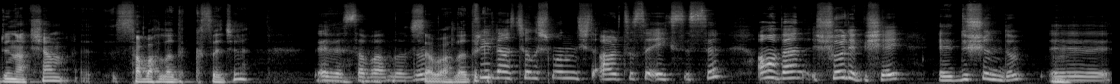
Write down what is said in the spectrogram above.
dün akşam e, sabahladık kısaca. Evet sabahladın. Sabahladık. Freelance çalışmanın işte artısı eksisi. Ama ben şöyle bir şey e, düşündüm. E,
